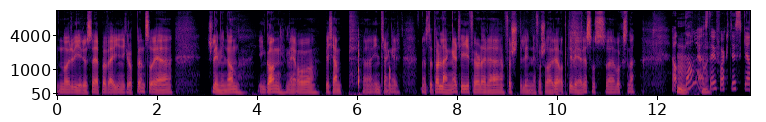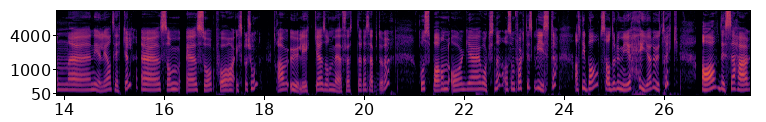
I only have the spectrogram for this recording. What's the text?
når viruset er på vei inn i kroppen, så er slimhinnene i gang med å bekjempe uh, inntrenger. Mens det tar lengre tid før dette førstelinjeforsvaret aktiveres hos uh, voksne. Ja, mm. Der leste jeg faktisk en uh, nylig artikkel uh, som uh, så på ekspresjon av ulike sånn medfødte reseptorer hos barn og voksne, og som faktisk viste at i barn så hadde du mye høyere uttrykk av disse her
